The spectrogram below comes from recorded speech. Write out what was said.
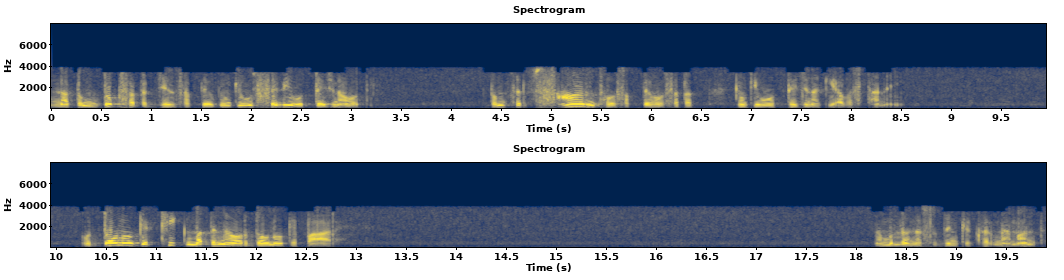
न तुम दुख सतत झेल सकते हो, क्योंकि उससे भी उत्तेजना होती। तुम सिर्फ़ शांत हो सकते हो सतत, क्योंकि वो उत्तेजना की अवस्था नहीं। वो दोनों के ठीक मध्य में और दोनों के पार है। मुल्ला नसुद्दीन के घर मेहमान था।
